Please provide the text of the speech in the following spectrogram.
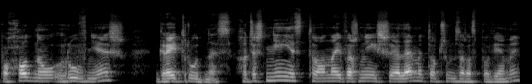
pochodną również Great Rudeness. Chociaż nie jest to najważniejszy element, o czym zaraz powiemy.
